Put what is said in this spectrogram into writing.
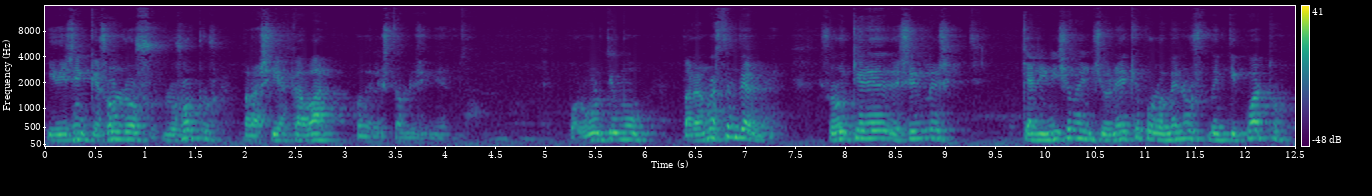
y dicen que son los, los otros para así acabar con el establecimiento. Por último, para no extenderme, solo quiero decirles que al inicio mencioné que por lo menos 24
